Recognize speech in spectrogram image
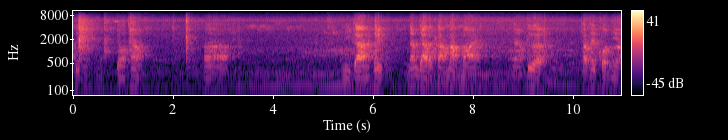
ขึ้นจนกระทั่งมีการผลิตน้ำยาต่างๆมากมายนะเพื่อทำให้คนเนี่ย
